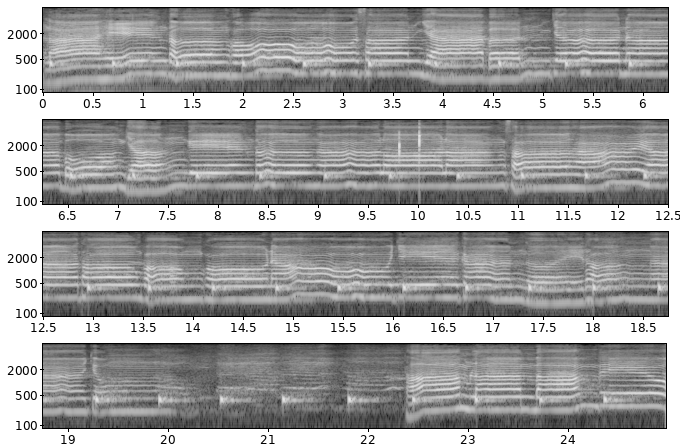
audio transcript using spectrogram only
là hiện tượng khổ sanh và bệnh trên à, buồn giận ghen thương à, lo lắng sợ hãi thân phòng khổ não chia canh người thân chung tham lam bám phiêu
